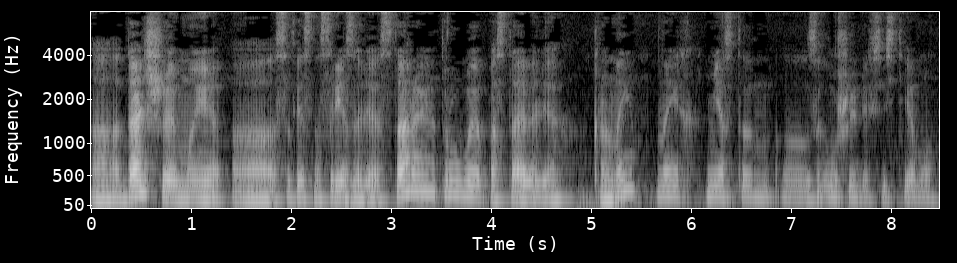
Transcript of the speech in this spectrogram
А дальше мы, а, соответственно, срезали старые трубы, поставили краны на их место, заглушили систему.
